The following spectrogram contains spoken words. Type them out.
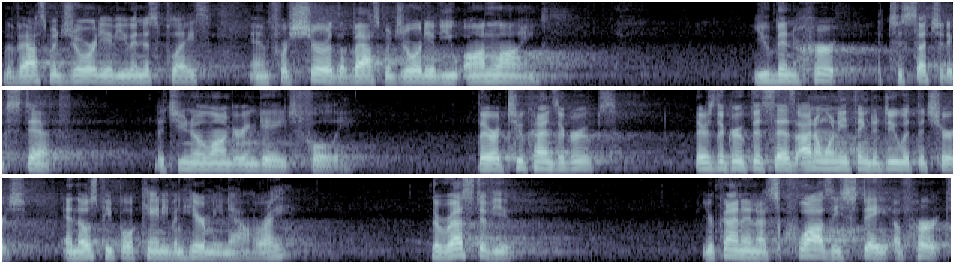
the vast majority of you in this place, and for sure the vast majority of you online, you've been hurt to such an extent that you no longer engage fully. There are two kinds of groups. There's the group that says, I don't want anything to do with the church, and those people can't even hear me now, right? The rest of you, you're kind of in a quasi state of hurt.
